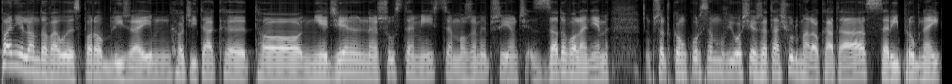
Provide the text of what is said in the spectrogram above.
Panie lądowały sporo bliżej, choć i tak to niedzielne szóste miejsce możemy przyjąć z zadowoleniem. Przed konkursem mówiło się, że ta siódma lokata z serii próbnej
